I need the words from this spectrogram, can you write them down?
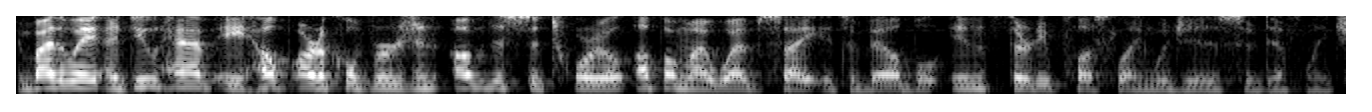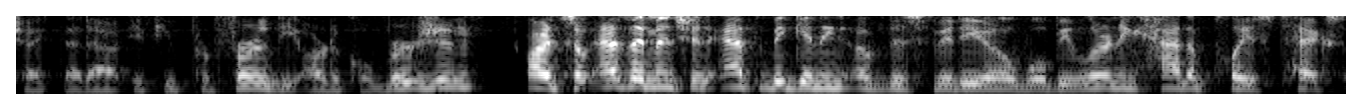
And by the way, I do have a help article version of this tutorial up on my website. It's available in 30 plus languages, so definitely check that out if you prefer the article version. All right, so as I mentioned at the beginning of this video, we'll be learning how to place text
